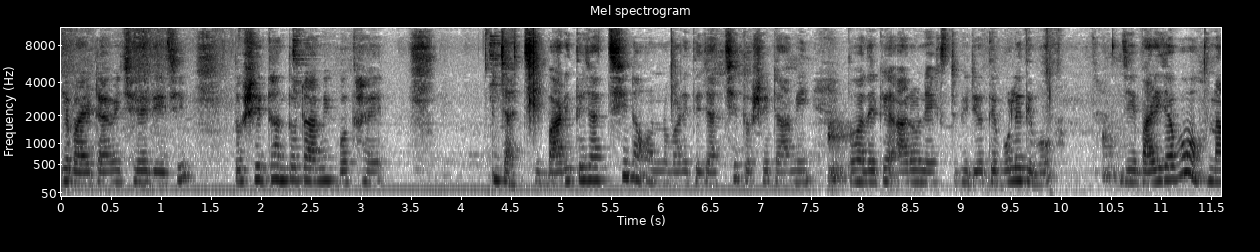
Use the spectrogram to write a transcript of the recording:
যে বাড়িটা আমি ছেড়ে দিয়েছি। তো সিদ্ধান্তটা আমি কোথায় যাচ্ছি? বাড়িতে যাচ্ছি না অন্য বাড়িতে যাচ্ছি? তো সেটা আমি তোমাদেরকে আরও নেক্সট ভিডিওতে বলে দেব যে বাড়ি যাব না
